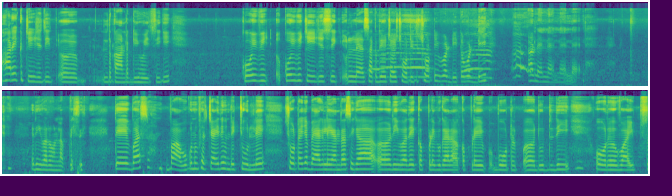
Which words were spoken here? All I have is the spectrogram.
ਹਰ ਇੱਕ ਚੀਜ਼ ਦੀ ਦੁਕਾਨ ਲੱਗੀ ਹੋਈ ਸੀਗੀ। ਕੋਈ ਵੀ ਕੋਈ ਵੀ ਚੀਜ਼ ਸੀ ਲੈ ਸਕਦੇ ਹੋ, ਚਾਹੇ ਛੋਟੀ ਤੋਂ ਛੋਟੀ, ਵੱਡੀ ਤੋਂ ਵੱਡੀ। ਆ ਲੈ ਲੈ ਲੈ ਲੈ। ਰੀਵਾ ਰੋਣ ਲੱਗ ਪਈ ਸੀ। ਅਤੇ ਬਸ ਭਾਵੁਕ ਨੂੰ ਫਿਰ ਚਾਹੀਦੇ ਹੁੰਦੇ ਝੂਲੇ ਛੋਟਾ ਜਿਹਾ ਬੈਗ ਲੈ ਆਉਂਦਾ ਸੀਗਾ ਰੀਵਾ ਦੇ ਕੱਪੜੇ ਵਗੈਰਾ, ਕੱਪੜੇ ਬੋਟਲ ਦੁੱਧ ਦੀ ਔਰ ਵਾਈਪਸ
